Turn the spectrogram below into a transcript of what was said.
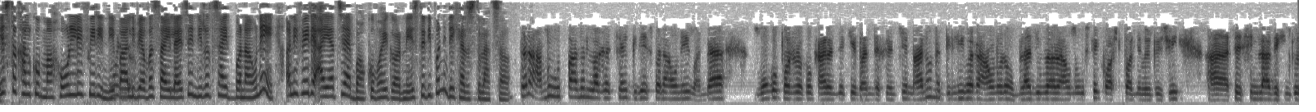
यस्तो खालको माहौलले फेरि नेपाली व्यवसायीलाई चाहिँ निरुत्साहित बनाउने अनि फेरि आयात चाहिँ भएको भई गर्ने स्थिति पनि देखा जस्तो लाग्छ। तर हाम्रो उत्पादन लगत चाहिँ विदेशबाट आउने भन्दा महँगो परिरहेको कारण चाहिँ के भनेदेखि चाहिँ मानौ न दिल्लीबाट आउनु र हुम्ला जुम्लाबाट आउनु उस्तै कस्ट पर्ने भएपछि चाहिँ सिमलादेखिको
